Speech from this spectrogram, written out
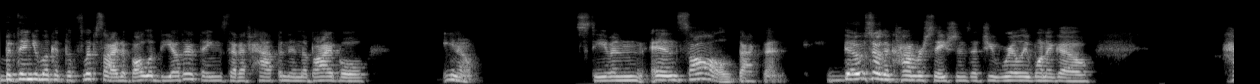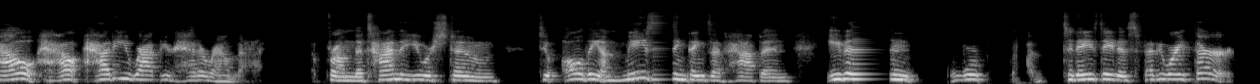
but then you look at the flip side of all of the other things that have happened in the Bible, you know, Stephen and Saul back then. Those are the conversations that you really want to go. How how how do you wrap your head around that? From the time that you were stoned to all the amazing things that have happened, even we're today's date is February 3rd,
